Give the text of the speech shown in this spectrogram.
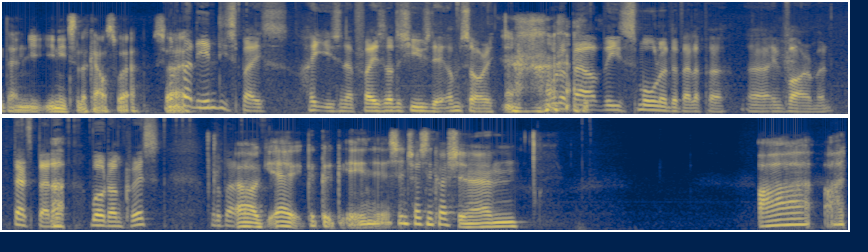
then you, you need to look elsewhere. So what about the indie space? I hate using that phrase. I just used it. I'm sorry. what about the smaller developer uh, environment? That's better. Uh, well done, Chris. What about? Oh that? yeah, good, good, it's an interesting question. Um, uh, I,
